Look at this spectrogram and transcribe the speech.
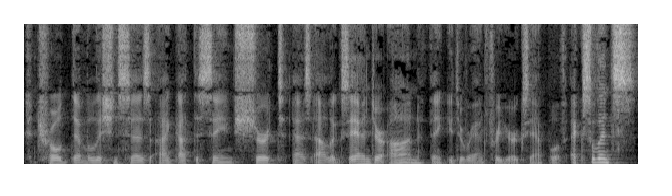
Controlled Demolition says, I got the same shirt as Alexander on. Thank you, Duran, for your example of excellence.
